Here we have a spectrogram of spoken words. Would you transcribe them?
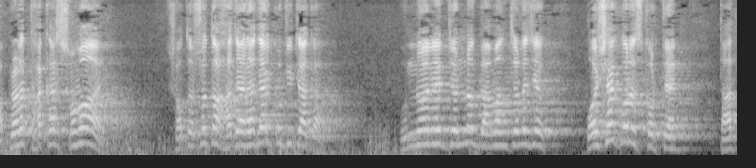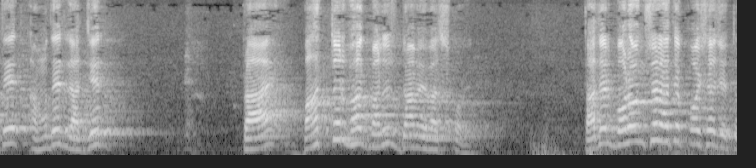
আপনারা থাকার সময় শত শত হাজার হাজার কোটি টাকা উন্নয়নের জন্য গ্রামাঞ্চলে যে পয়সা খরচ করতেন, তাতে আমাদের রাজ্যের প্রায় বাহাত্তর ভাগ মানুষ গ্রামে বাস করেন তাদের বড় অংশের হাতে পয়সা যেত,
